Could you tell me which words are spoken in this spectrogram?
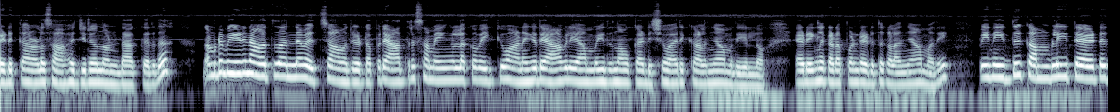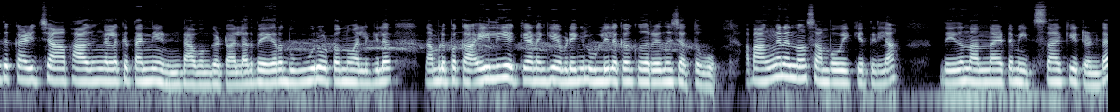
എടുക്കാനുള്ള സാഹചര്യമൊന്നും ഉണ്ടാക്കരുത്. നമ്മുടെ വീടിനകത്ത് തന്നെ വെച്ചാൽ മതി കേട്ടോ. അപ്പോൾ രാത്രി സമയങ്ങളിലൊക്കെ വയ്ക്കുവാണെങ്കിൽ രാവിലെ ആകുമ്പോൾ ഇത് നമുക്ക് അടിച്ചു വാരി കളഞ്ഞാൽ മതിയല്ലോ. എവിടെയെങ്കിലും കിടപ്പുണ്ട് എടുത്ത് കളഞ്ഞാൽ മതി. പിന്നെ ഇത് കംപ്ലീറ്റ് ആയിട്ട് ഇത് കഴിച്ച ആ ഭാഗങ്ങളിലൊക്കെ തന്നെ ഉണ്ടാവും കേട്ടോ. അല്ലാതെ വേറെ ദൂരോട്ടൊന്നും അല്ലെങ്കിൽ നമ്മളിപ്പോൾ എലിയൊക്കെ ആണെങ്കിൽ എവിടെയെങ്കിലും ഉള്ളിലൊക്കെ കയറിയെന്ന് ചത്തുപോകും. അപ്പോൾ അങ്ങനെയൊന്നും സംഭവിക്കത്തില്ല. ഇത് നന്നായിട്ട് മിക്സ് ആക്കിയിട്ടുണ്ട്.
